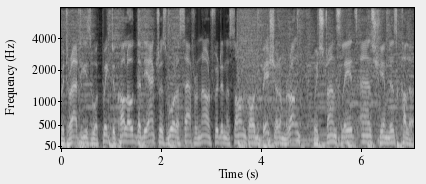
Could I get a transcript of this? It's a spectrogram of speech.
Twitterati's were quick to call out that the actress wore a saffron outfit in a song called Besharam Rang, which translates as shameless color.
